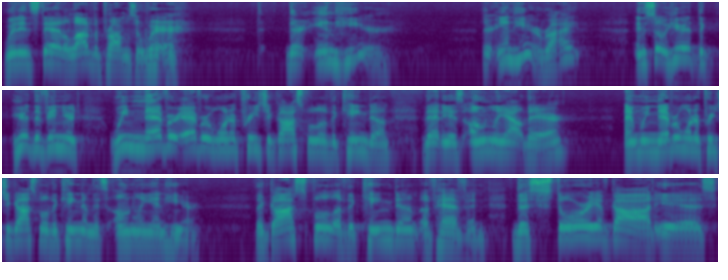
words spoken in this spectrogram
When instead, a lot of the problems are where? They're in here. They're in here, right? And so here at the here at the vineyard, we never ever want to preach a gospel of the kingdom that is only out there, and we never want to preach a gospel of the kingdom that's only in here. The gospel of the kingdom of heaven, the story of God is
